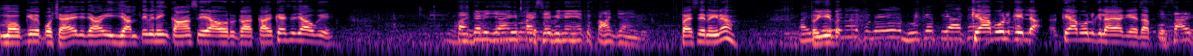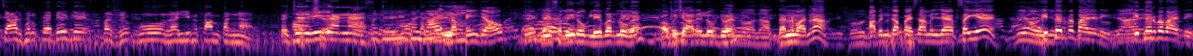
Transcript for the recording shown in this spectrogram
मौके पे पहुँचाया जाए जहाँ ये जानते भी नहीं कहाँ से और कैसे जाओगे? पैदल ही जाएँगे पैसे भी नहीं है तो कहाँ जाएँगे? पैसे नहीं ना? तो ये बत... भूखे प्यासे क्या बोल के ला... क्या बोल के लाया गया था आपको? साढ़े चार सौ रुपये देंगे बस वो रैली में काम करना है। कचहरी जाना है। नम नहीं जाओ। ये सभी लोग लेबर लोग हैं और बेचारे लोग जो है। धन्यवाद ना। अब इनका पैसा मिल जाएगा सही है? कितने रुपए पाए थे? कितने रुपए पाए थे?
